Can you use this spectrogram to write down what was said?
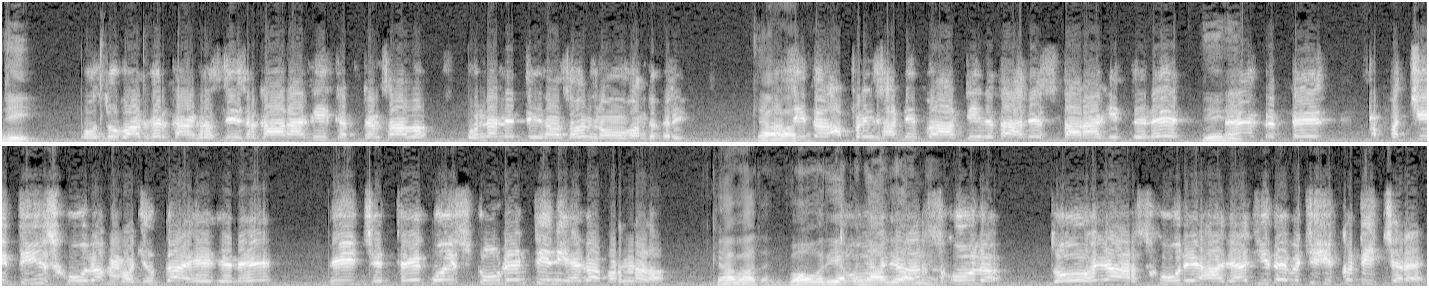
ਜੀ। ਉਸ ਤੋਂ ਬਾਅਦ ਫਿਰ ਕਾਂਗਰਸ ਦੀ ਸਰਕਾਰ ਆ ਗਈ ਕੈਪਟਨ ਸਾਹਿਬ ਉਹਨਾਂ ਨੇ 1309 ਬੰਦ ਕਰੇ। ਕੀ ਬਾਤ। ਅਸੀਂ ਤਾਂ ਆਪਣੀ ਸਾਡੀ ਪਾਰਟੀ ਨੇ ਤਾਂ ਹਲੇ 17 ਕੀਤੇ ਨੇ। ਤੇ 25 30 ਸਕੂਲ ਮੌਜੂਦਾ ਇਹ ਜੇ ਨੇ ਵੀ ਜਿੱਥੇ ਕੋਈ ਸਟੂਡੈਂਟ ਹੀ ਨਹੀਂ ਹੈਗਾ ਪੜਨ ਵਾਲਾ। ਕੀ ਬਾਤ ਹੈ ਜੀ ਬਹੁਤ ਵਧੀਆ ਪੰਜਾਬ ਦੇ ਹਾਲ 2000 ਨੇ ਸਕੂਲ 2000 ਸਕੂਲ ਇਹ ਆ ਜਿਹਦੇ ਵਿੱਚ ਇੱਕ ਟੀਚਰ ਹੈ।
